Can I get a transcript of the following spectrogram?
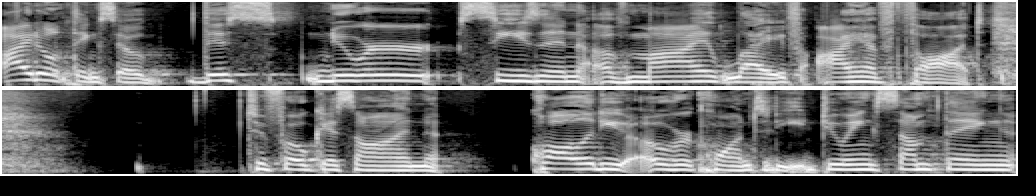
I don't think so. This newer season of my life, I have thought to focus on quality over quantity, doing something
